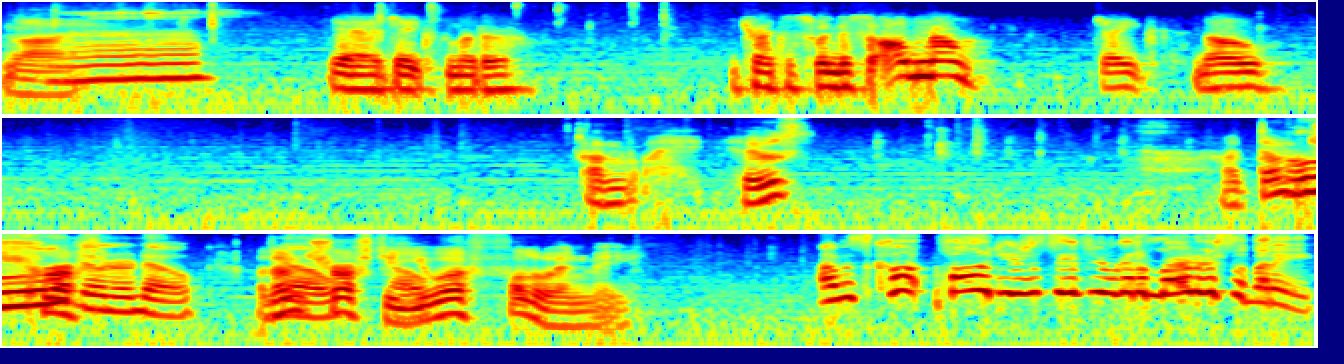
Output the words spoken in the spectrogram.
No. Mm, Yeah, Jake's the murderer. He tried to swing us. Oh no, Jake, no. I'm. Who's? I don't oh, trust. no, no, no. I don't no, trust you. no. You were following me. I was ca- following you to see if you were going to murder somebody.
